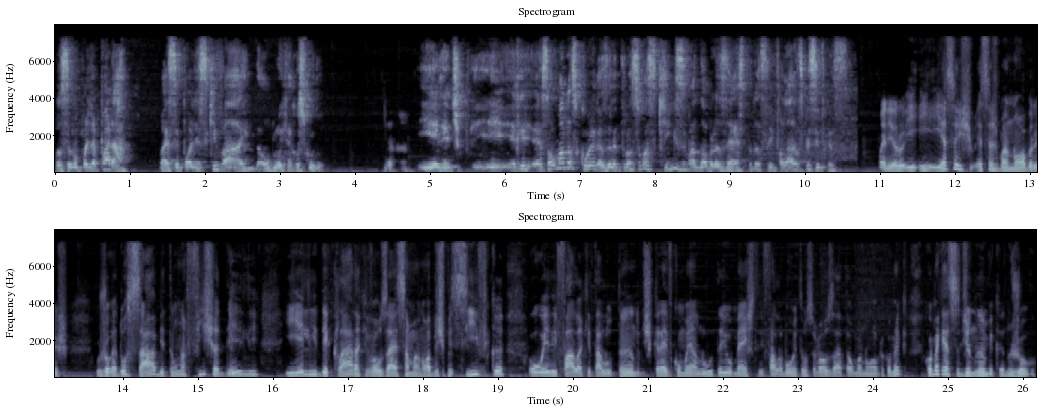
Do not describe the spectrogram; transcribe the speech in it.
você não pode parar, mas você pode esquivar ainda, ou bloquear com o escudo. Uhum. E ele, tipo, e, ele, é só uma das coisas, ele trouxe umas 15 manobras extras, sem falar específicas. Maneiro. E, e essas, essas manobras o jogador sabe, estão na ficha dele e ele declara que vai usar essa manobra específica, ou ele fala que está lutando, descreve como é a luta e o mestre fala: Bom, então você vai usar tal manobra. Como é que, como é, que é essa dinâmica no jogo?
